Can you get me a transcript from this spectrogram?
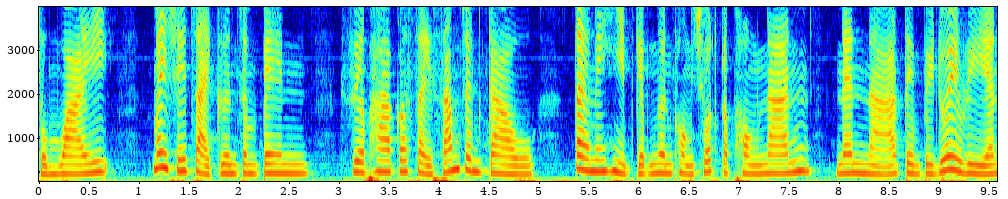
สมไว้ ไม่ใช้จ่ายเกินจำเป็น เสื้อผ้าก็ใส่ซ้ำจนเก่า แต่ในหีบเก็บเงินของชดกับพองนั้น แน่นหนาเต็มไปด้วยเหรียญ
